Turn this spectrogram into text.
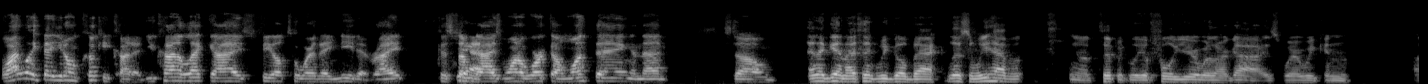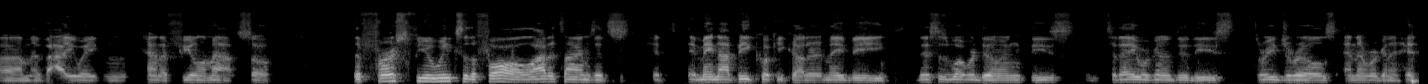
well, I like that you don't cookie cut it. You kind of let guys feel to where they need it, right? Because some yeah. guys want to work on one thing and then so. And again, I think we go back. Listen, we have, you know, typically a full year with our guys where we can um, evaluate and kind of feel them out. So the first few weeks of the fall, a lot of times it's it it may not be cookie cutter. It may be this is what we're doing. These today we're going to do these three drills and then we're going to hit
